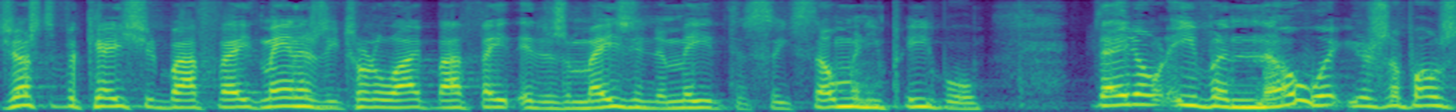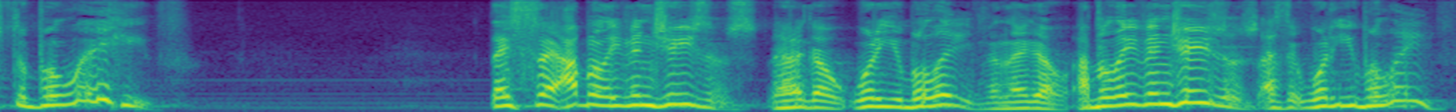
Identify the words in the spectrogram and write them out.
Justification by faith. Man has eternal life by faith. It is amazing to me to see so many people, they don't even know what you're supposed to believe. They say, I believe in Jesus. And I go, What do you believe? And they go, I believe in Jesus. I said, What do you believe?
